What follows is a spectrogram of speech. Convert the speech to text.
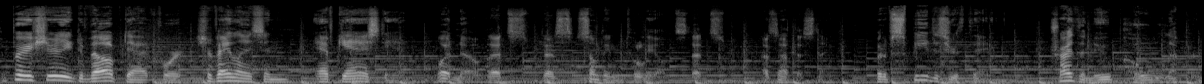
I'm pretty sure they developed that for surveillance in Afghanistan. What? No, that's that's something totally else. That's that's not this thing. But if speed is your thing, try the new Poe Leopard.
